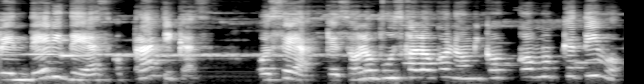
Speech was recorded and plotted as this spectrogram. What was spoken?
vender ideas o prácticas, o sea, que solo busca lo económico como objetivo.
